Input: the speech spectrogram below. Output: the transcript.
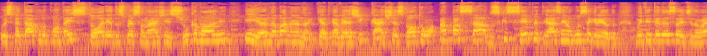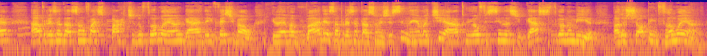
O espetáculo conta a história dos personagens Juca Mole e Ana Banana, que através de caixas voltam a passados que sempre trazem algum segredo. Muito interessante, não é? A apresentação faz parte do Flamboyant Garden Festival, que leva várias apresentações de cinema, teatro e oficinas de gastronomia para o Shopping Flamboyant.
